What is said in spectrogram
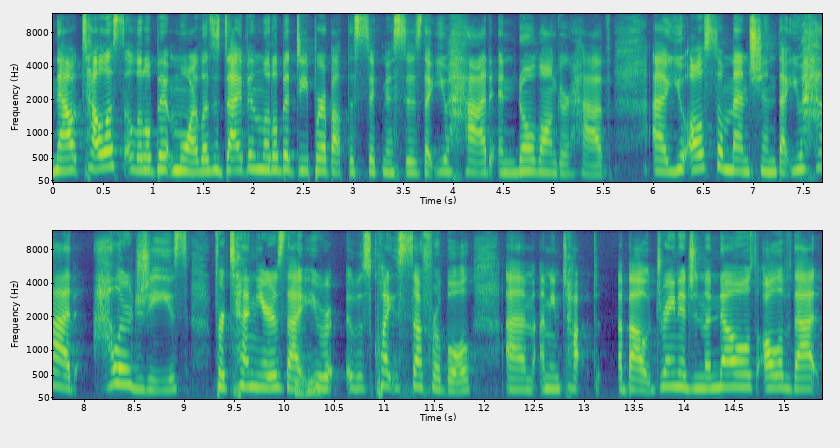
Now, tell us a little bit more. Let's dive in a little bit deeper about the sicknesses that you had and no longer have. Uh, you also mentioned that you had allergies for 10 years, that you were, it was quite sufferable. Um, I mean, talked about drainage in the nose, all of that,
